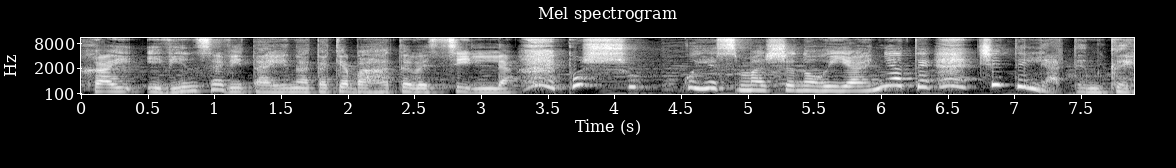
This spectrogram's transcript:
Хай і він завітає на таке багате весілля, пошукує смаженого ягняти чи телятинки.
